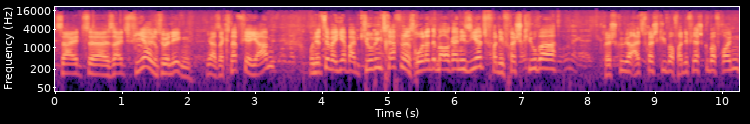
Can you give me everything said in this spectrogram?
Seit, äh, seit vier, ich muss überlegen, ja, seit knapp vier Jahren. Und jetzt sind wir hier beim Cubing-Treffen, das Roland immer organisiert, von den Fresh Cuber Freshküber, als Freshküber von den Freshküber-Freunden,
